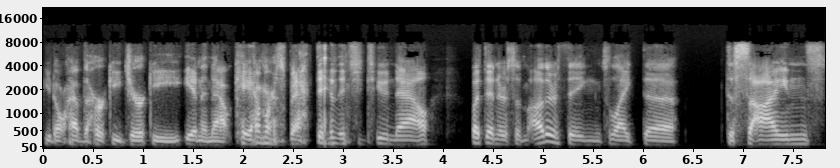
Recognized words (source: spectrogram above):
you don't have the herky jerky in and out cameras back then that you do now. But then there's some other things like the the signs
